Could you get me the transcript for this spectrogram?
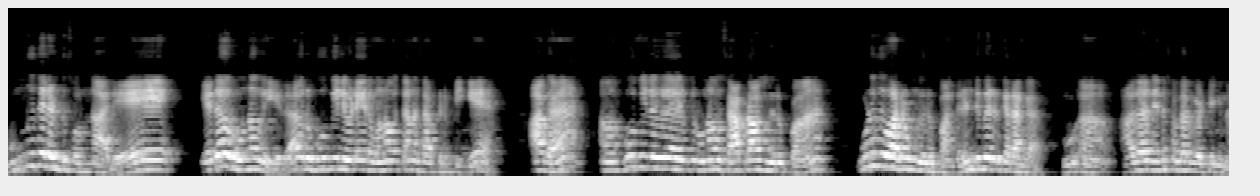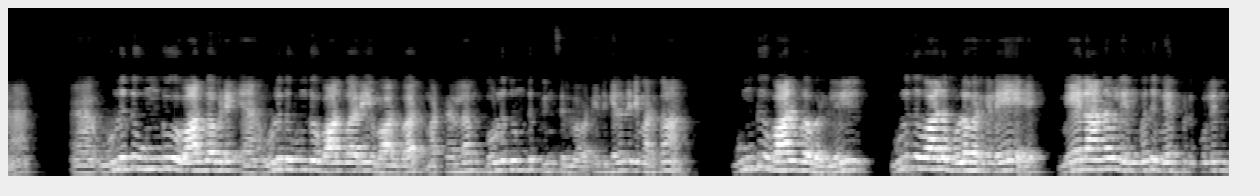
உண்ணுதல் என்று சொன்னாலே ஏதோ ஒரு உணவு ஏதோ ஒரு பூமியில் விளையிற உணவை தானே சாப்பிட்ருப்பீங்க ஆக அவன் பூமியில் இருக்கிற உணவு சாப்பிடாம இருப்பான். உழுது வாழ்றவங்க இருப்பான் ரெண்டு பேர் இருக்கிறாங்க. உ- அதாவது என்ன சொல்றாரு கேட்டிங்கன்னா உழுது உண்டு வாழ்பவரே உழுது உண்டு வாழ்வாரே வாழ்வார் மற்றெல்லாம் தொழுதுண்டு பின் செல்பவர். இதுக்கு என்ன தெரியுமா அர்த்தம்? உண்டு வாழ்பவர்களில் உழுது வாழும் உழவர்களே மேலானவள் என்பது மேற்படிக்குள்ளின்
